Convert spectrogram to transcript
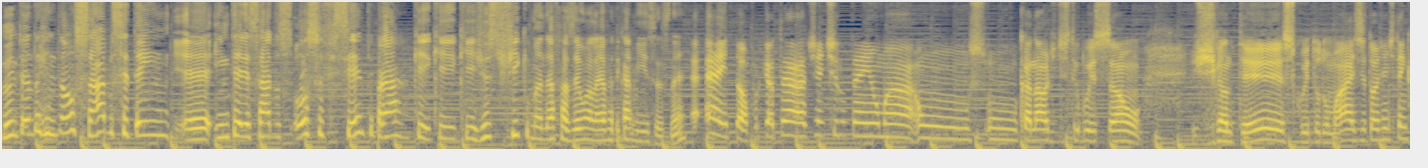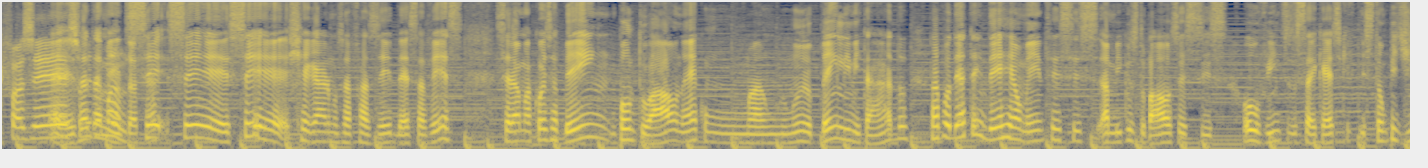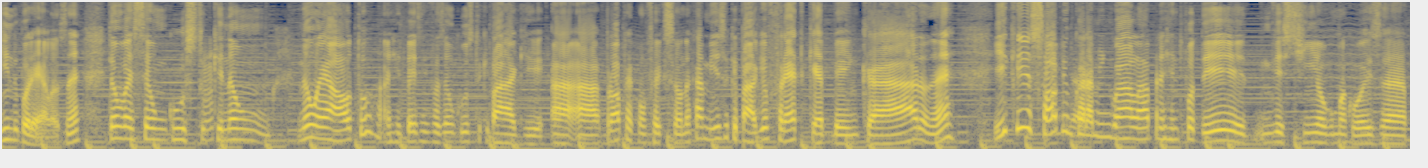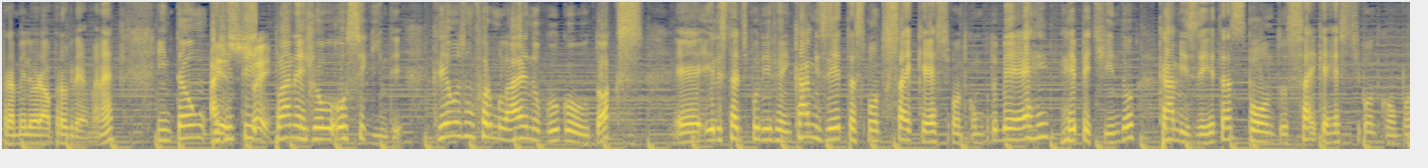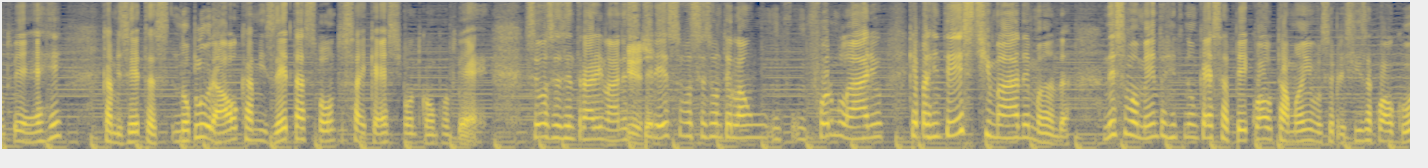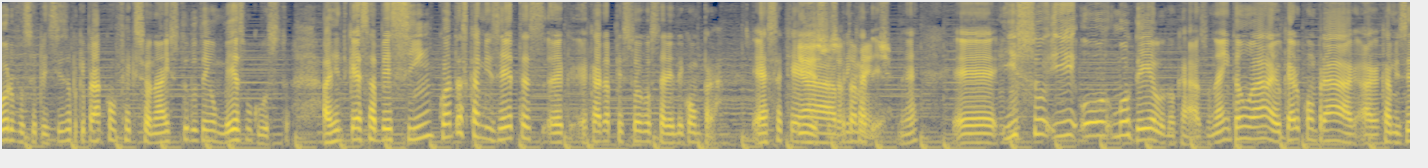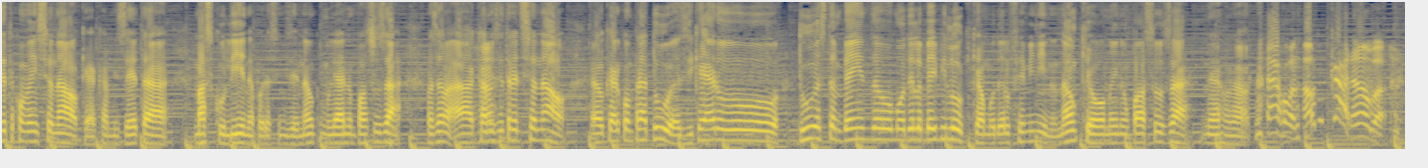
No entanto, a gente não sabe se tem é, interessados o suficiente para que, que, que justifique mandar fazer uma leva de camisas, né? É, então, porque até a gente não tem uma, um, um canal de distribuição gigantesco e tudo mais, então a gente tem que fazer É, exatamente. demanda. se, né? se, se chegarmos a fazer dessa vez, será uma coisa bem pontual, né? Com uma- um número bem limitado, para poder atender realmente esses amigos do Pause, esses ouvintes do SciCast que estão pedindo por elas, né? Então vai ser um custo que não, não é alto. A gente pensa em fazer um custo que pague a, a própria confecção da camisa, que pague o frete, que é bem caro, né? E que sobe um caraminguá lá pra gente poder investir em alguma coisa para melhorar o programa, né? Então a Isso, gente planejou o seguinte: criamos um formulário no Google Docs. É, ele está disponível em camisetas.sicast.com.br, repetindo, camisetas.sicast.com.br, camisetas no plural, camisetas.sicast.com.br. Se vocês entrarem lá nesse Isso. endereço, vocês vão ter lá um, um- um formulário que é para a gente estimar a demanda. Nesse momento a gente não quer saber qual tamanho você precisa, qual cor você precisa, porque para confeccionar isso tudo tem o mesmo custo. A gente quer saber sim quantas camisetas eh, cada pessoa gostaria de comprar. Essa que é Isso, a exatamente. brincadeira, né? É, Isso e o modelo, no caso, né? Então, ah, eu quero comprar a, camiseta convencional, que é a camiseta masculina, por assim dizer, não que mulher não possa usar, mas a, a camiseta tradicional, eu quero comprar duas, e quero duas também do modelo Baby Look, que é o modelo feminino, não que o homem não possa usar, né, Ronaldo? É, Ronaldo, caramba!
